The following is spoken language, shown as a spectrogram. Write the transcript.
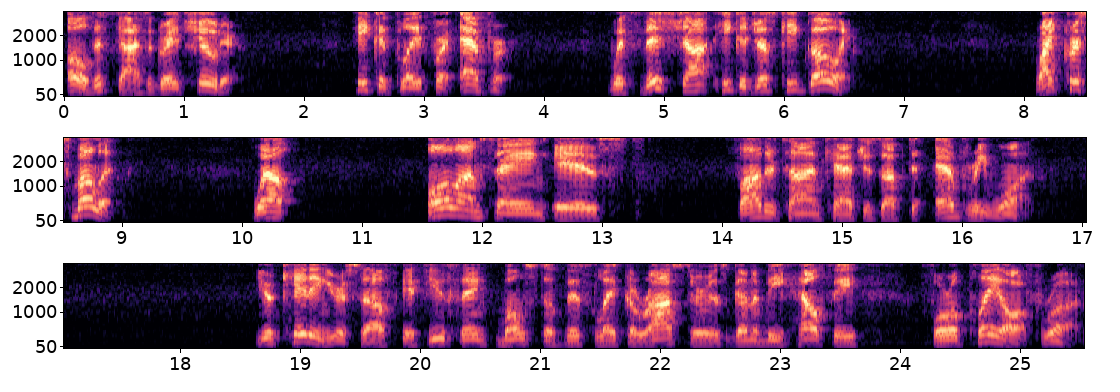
oh, this guy's a great shooter. He could play forever. With this shot, he could just keep going. Right, Chris Mullin? Well, all I'm saying is Father Time catches up to everyone. You're kidding yourself if you think most of this Laker roster is going to be healthy for a playoff run.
